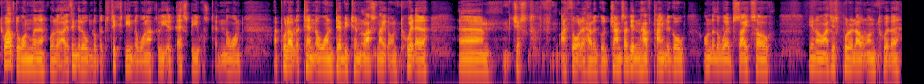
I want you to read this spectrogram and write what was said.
12 to 1 winner. Well, I think it opened up at 16 to 1 actually. SP was 10 to 1. I put out a 10 to 1 debutant last night on Twitter. Um, just, I thought I had a good chance. I didn't have time to go onto the website, so you know, I just put it out on Twitter.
